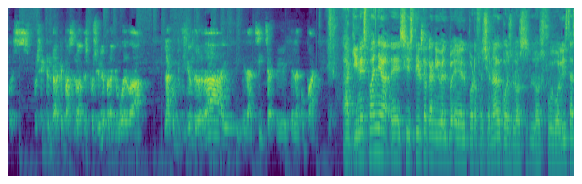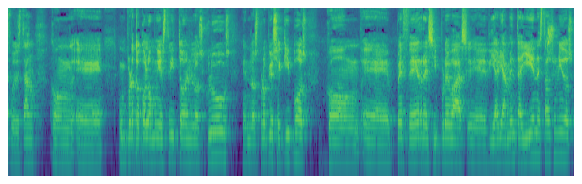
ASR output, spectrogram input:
pues, pues intentar que pase lo antes posible para que vuelva la competición de verdad y, la chicha que, que, la acompaña. Aquí en España eh, sí es cierto que a nivel el profesional pues los, los futbolistas pues están con eh, un protocolo muy estricto en los clubs, en los propios equipos con eh, PCRs y pruebas eh, diariamente. Allí en Estados Unidos,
